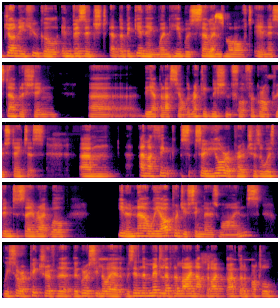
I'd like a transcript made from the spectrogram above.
Johnny Hugel envisaged at the beginning when he was so yes. involved in establishing uh, the appellation, the recognition for, for Grand Cru status. Um, and I think, so your approach has always been to say, right, well, you know, now we are producing those wines we saw a picture of the the Grossi Laüe that was in the middle of the lineup, but I've I've got a bottle,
